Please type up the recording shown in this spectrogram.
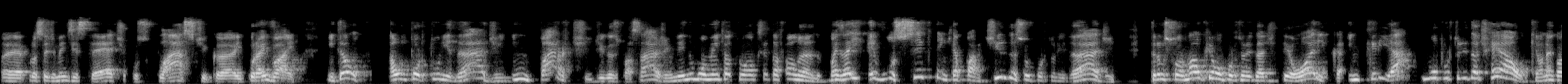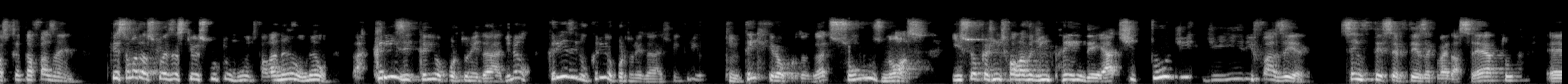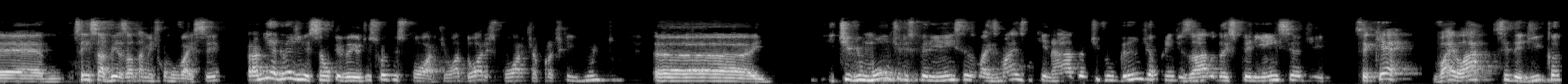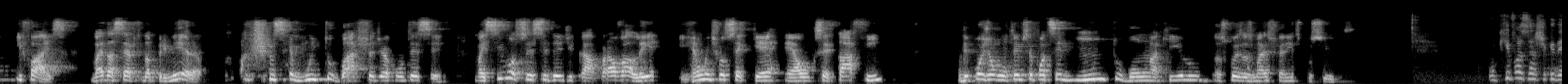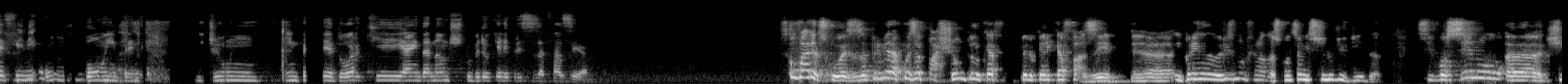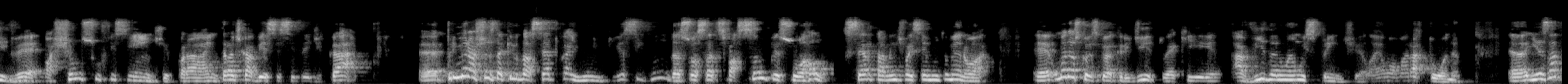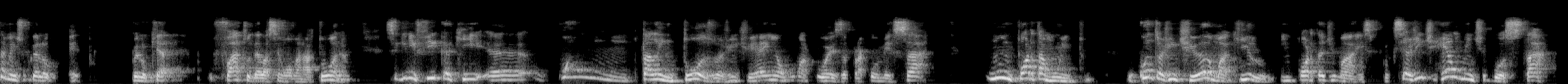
é, procedimentos estéticos, plástica e por aí vai. Então, a oportunidade, em parte, diga-se de passagem, vem no momento atual que você está falando. Mas aí é você que tem que, a partir dessa oportunidade, transformar o que é uma oportunidade teórica em criar uma oportunidade real, que é o negócio que você está fazendo. Porque isso é uma das coisas que eu escuto muito, falar, não, não, a crise cria oportunidade. Não, crise não cria oportunidade. Quem, cria, quem tem que criar oportunidade somos nós. Isso é o que a gente falava de empreender, a atitude de ir e fazer sem ter certeza que vai dar certo, é, sem saber exatamente como vai ser. Para mim, a grande lição que veio disso foi do esporte. Eu adoro esporte, já pratiquei muito. Uh, e tive um monte de experiências, mas mais do que nada, tive um grande aprendizado da experiência de você quer? Vai lá, se dedica e faz. Vai dar certo da primeira? A chance é muito baixa de acontecer. Mas se você se dedicar para valer e realmente você quer, é algo que você está afim, depois de algum tempo você pode ser muito bom naquilo, das coisas mais diferentes possíveis. O que você acha que define um bom empreendedor de um empreendedor que ainda não descobriu o que ele precisa fazer? São várias coisas. A primeira coisa é paixão pelo que, é, pelo que ele quer fazer. É, empreendedorismo, no final das contas, é um estilo de vida. Se você não uh, tiver paixão suficiente para entrar de cabeça e se dedicar, é, primeiro, a chance daquilo dar certo cai muito. E a segunda, a sua satisfação pessoal certamente vai ser muito menor. É, uma das coisas que eu acredito é que a vida não é um sprint, ela é uma maratona. É, e exatamente pelo, é, pelo que é, o fato dela ser uma maratona, significa que é, o quão talentoso a gente é em alguma coisa para começar, não importa muito. O quanto a gente ama aquilo importa demais. Porque se a gente realmente gostar,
